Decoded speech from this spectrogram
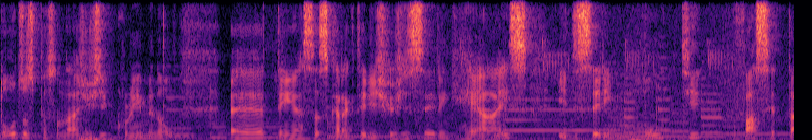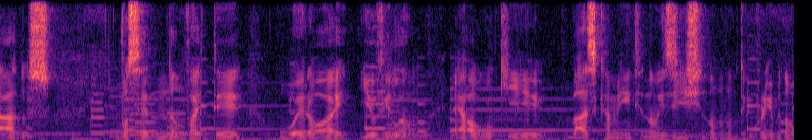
todos os personagens de Criminal é, têm essas características de serem reais e de serem multifacetados você não vai ter o herói e o vilão. É algo que basicamente não existe no mundo de Criminal.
